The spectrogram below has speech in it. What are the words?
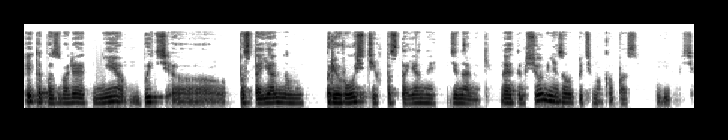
это позволяет мне быть в постоянном приросте, в постоянной динамике. На этом все. Меня зовут Патима Кабас. Увидимся.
